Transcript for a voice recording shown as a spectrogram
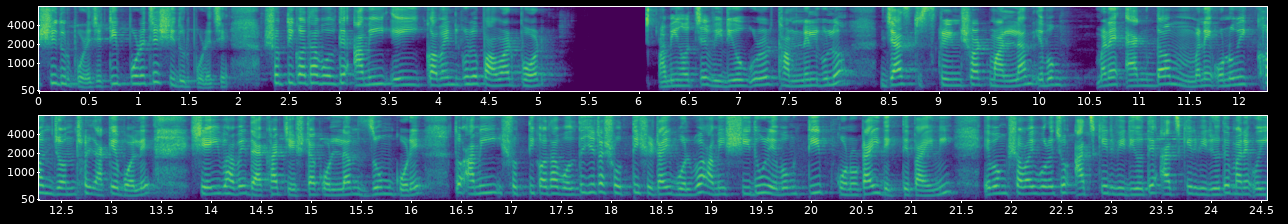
সিঁদুর পড়েছে, টিপ পড়েছে, সিঁদুর পড়েছে। সত্যি কথা বলতে আমি এই কমেন্টগুলো পাওয়ার পর আমি হচ্ছে ভিডিওগুলোর থামনেলগুলো জাস্ট স্ক্রিনশট মারলাম এবং মানে একদম মানে অনুবীক্ষণ যন্ত্র যাকে বলে, সেইভাবে দেখার চেষ্টা করলাম জুম করে। তো আমি সত্যি কথা বলতে যেটা সত্যি সেটাই বলব, আমি সিঁদুর এবং টিপ কোনোটাই দেখতে পাইনি। এবং সবাই বলেছ, আজকের ভিডিওতে আজকের ভিডিওতে মানে ওই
